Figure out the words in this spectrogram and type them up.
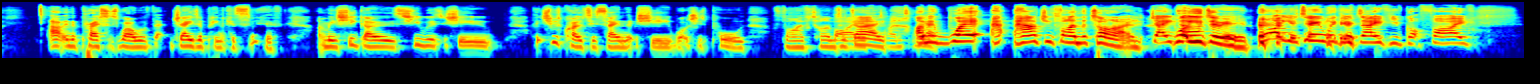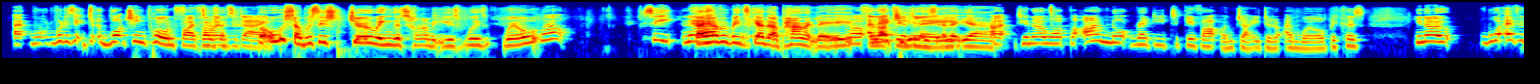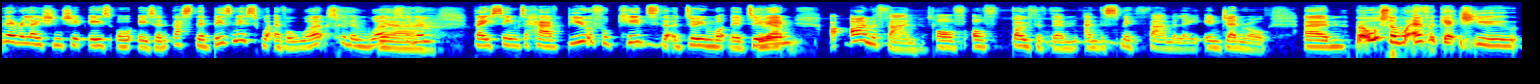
out in the press as well with Jada Pinkett Smith. I mean, she goes, she was, she, think she was quoted saying that she watches porn five times Five a day. times- I yeah. mean, where? How do you find the time? Jada, what are you doing? what are you doing with your day if you've got five, uh, what is it, watching porn five, Five times a day? But also, was this during the time that you was with Will? well, see, now. they haven't been together apparently. Well, for like allegedly, yeah. uh, do you know what? But I'm not ready to give up on Jada and Will because, you know, whatever their relationship is or isn't, that's their business. Whatever works for them works Yeah. for them. They seem to have beautiful kids that are doing what they're doing. I- I'm a fan of of both of them and the Smith family in general. Um, but also, whatever gets you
